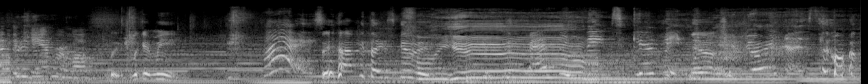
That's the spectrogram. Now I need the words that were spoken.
At the camera, Mom. Look, look at me. Hi. Say Happy Thanksgiving. Happy Thanksgiving. Yeah. Thanks for joining us.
